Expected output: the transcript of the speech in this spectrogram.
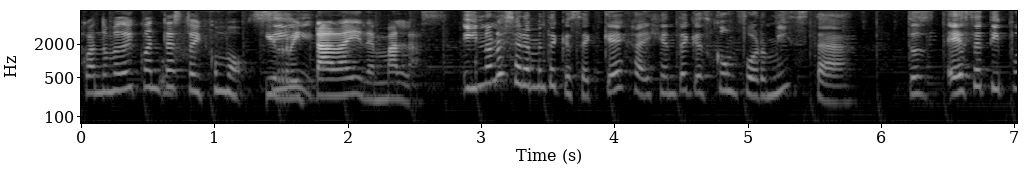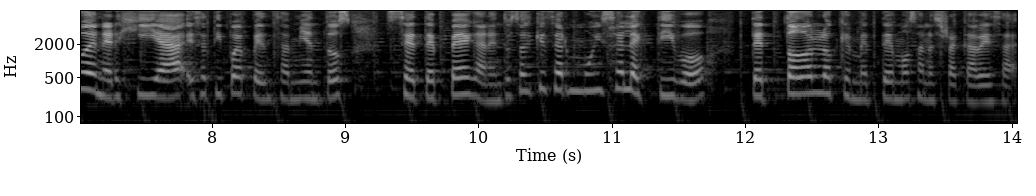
cuando me doy cuenta estoy como irritada y de malas. Y no necesariamente que se queja, hay gente que es conformista. Entonces, ese tipo de energía, ese tipo de pensamientos se te pegan. Entonces, hay que ser muy selectivo de todo lo que metemos a nuestra cabeza.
